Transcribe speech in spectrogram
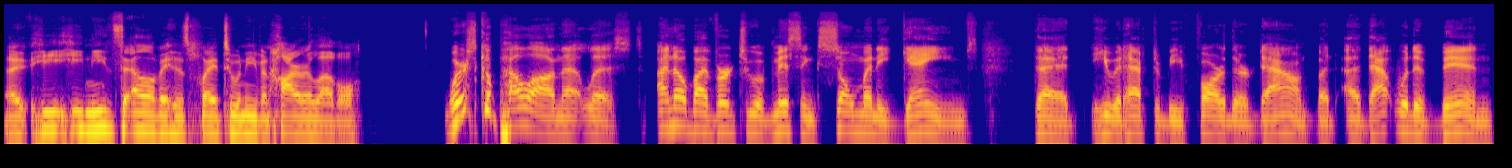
Uh, he, he needs to elevate his play to an even higher level. Where's Capela on that list? I know by virtue of missing so many games that he would have to be farther down, but uh, that would have been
